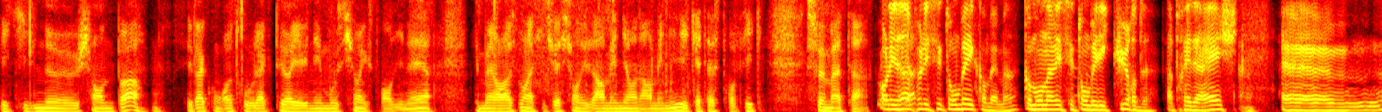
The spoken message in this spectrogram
et qu'il ne chante pas. C'est là qu'on retrouve l'acteur. Il y a une émotion extraordinaire. Et malheureusement, la situation des Arméniens en Arménie est catastrophique ce matin. On les a un peu laissé tomber quand même, hein. comme on a laissé tomber les Kurdes après Daesh. Euh,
